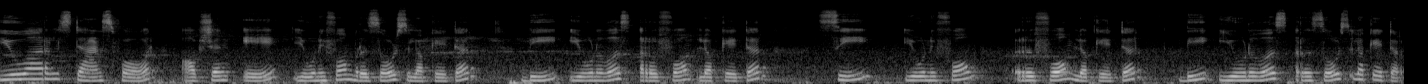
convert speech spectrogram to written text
U R L stands for option A uniform resource locator B universe reform locator C uniform reform locator D universe resource locator.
